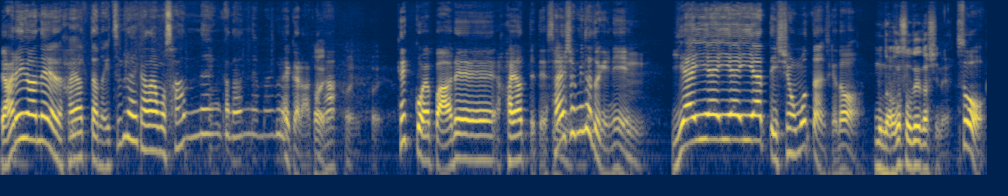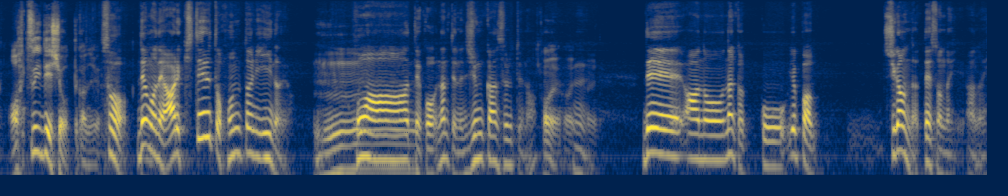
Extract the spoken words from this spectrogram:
であれがね流行ったのいつぐらいかな？もう3年か何年前ぐらいからかな、結構やっぱあれ流行ってて最初見た時に、いやいやいやいやって一瞬思ったんですけどもう長袖だしね。そう。暑いでしょって感じ。そう。でもね、うん、あれ着てると本当にいいのよ。ほわーってこうなんていうの循環するっていうの？はいはい、はい。うん、であのなんかこうやっぱ違うんだってそのあの冷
